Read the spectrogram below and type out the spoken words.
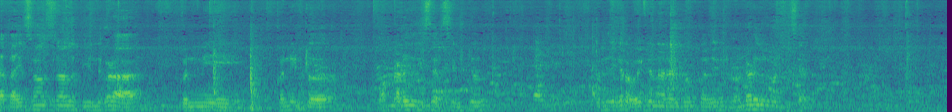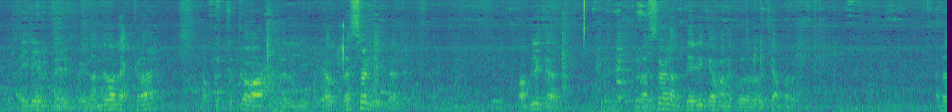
గత ఐదు సంవత్సరాల్లో తీయింది కూడా కొన్ని కొన్నింట్లో ఒక్క అడుగు తీశారు సిల్ట్ కొన్ని దగ్గర ఒకటిన్నర అడుగు కొన్ని దగ్గర రెండు అడుగులు కూడా తీశారు. ఐదేళ్ళు పెరిగిపోయింది అందువల్ల ఎక్కడ ఒక్క చుక్క వాటర్ ప్రెస్ వాళ్ళు చెప్పారు. పబ్లిక్ కాదు. ప్రెస్ వాళ్ళు అంత తేలిక మనకు చెప్పరు. అంటే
